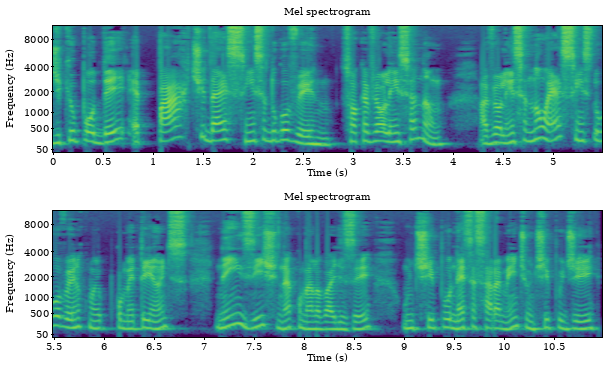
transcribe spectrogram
de que o poder é parte da essência do governo, só que a violência não. A violência não é essência do governo, como eu comentei antes, nem existe, né, como ela vai dizer, um tipo, necessariamente, um tipo de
